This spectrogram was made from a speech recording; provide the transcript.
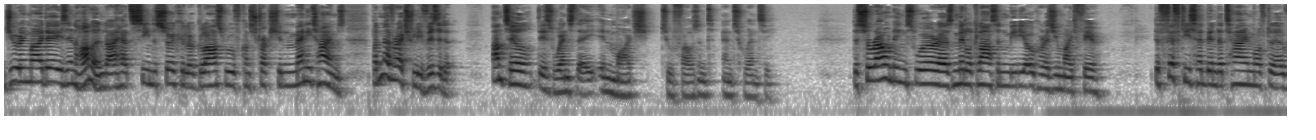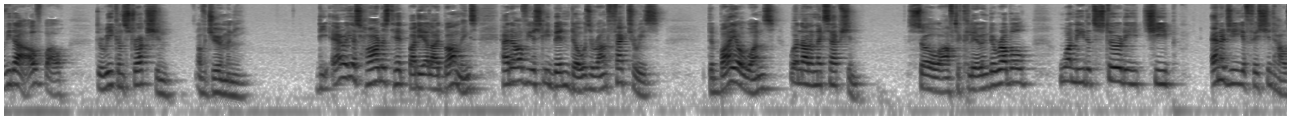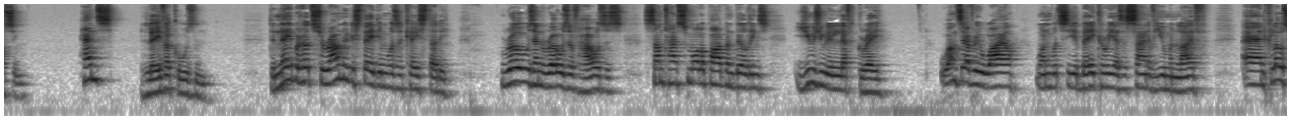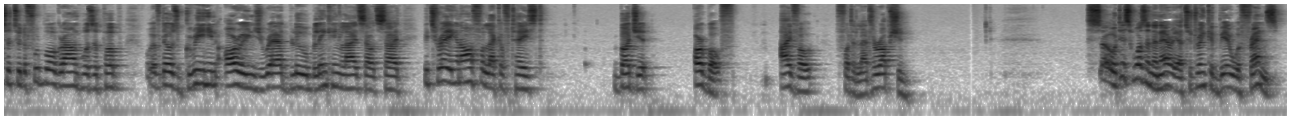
During my days in Holland, I had seen the circular glass roof construction many times, but never actually visited until this Wednesday in March 2020. The surroundings were as middle class and mediocre as you might fear. The 50s had been the time of the Wiederaufbau, the reconstruction of Germany. The areas hardest hit by the Allied bombings had obviously been those around factories. The Bayer ones were not an exception. So, after clearing the rubble, one needed sturdy, cheap, energy efficient housing. Hence, Leverkusen. The neighborhood surrounding the stadium was a case study rows and rows of houses, sometimes small apartment buildings, usually left grey. Once every while, one would see a bakery as a sign of human life, and closer to the football ground was a pub with those green, orange, red, blue blinking lights outside, betraying an awful lack of taste, budget, or both. I vote for the latter option. So, this wasn't an area to drink a beer with friends.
